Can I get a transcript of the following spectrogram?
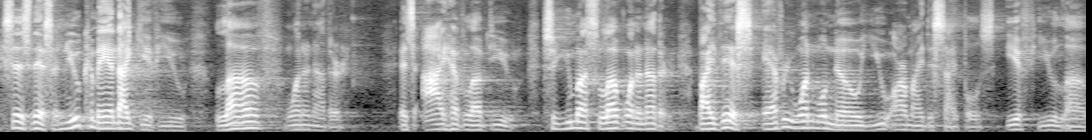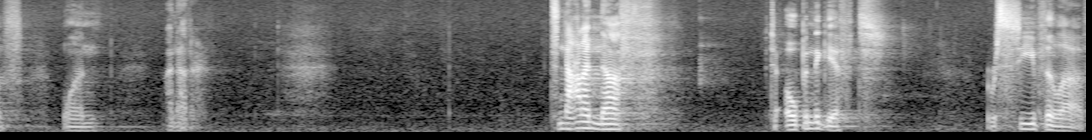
He says this A new command I give you love one another as I have loved you. So you must love one another. By this, everyone will know you are my disciples if you love one another. It's not enough to open the gifts, receive the love.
